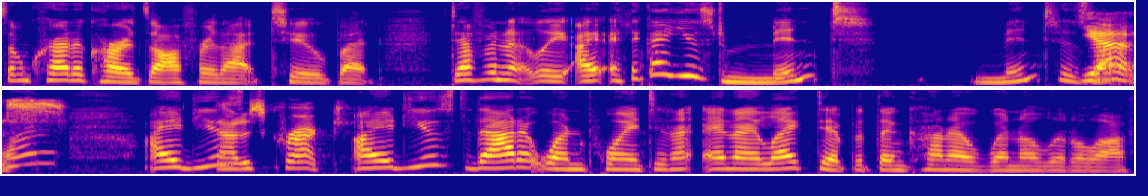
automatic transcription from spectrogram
some credit cards offer that too, but definitely, I, I think I used Mint. Mint is yes. that one? I had used that is correct. I had used that at one point, and I, and I liked it, but then kind of went a little off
